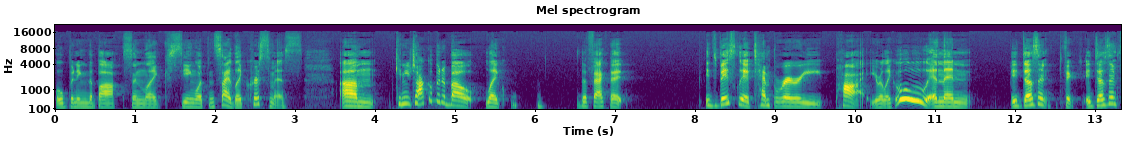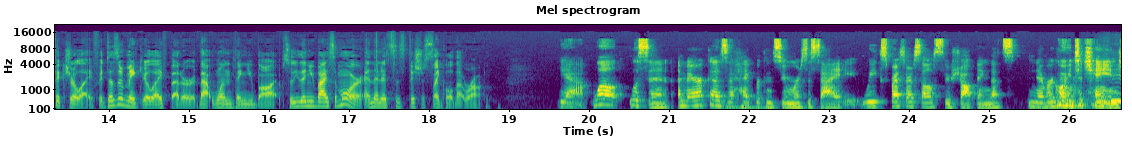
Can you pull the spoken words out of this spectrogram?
opening the box and like seeing what's inside, like Christmas. Um, can you talk a bit about like the fact that it's basically a temporary pie. You're like, ooh, and then it doesn't fix it doesn't fix your life. It doesn't make your life better. That one thing you bought. So then you buy some more, and then it's this vicious cycle that we're on. Yeah. Well, listen, America is a hyper consumer society. We express ourselves through shopping. That's never going to change.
